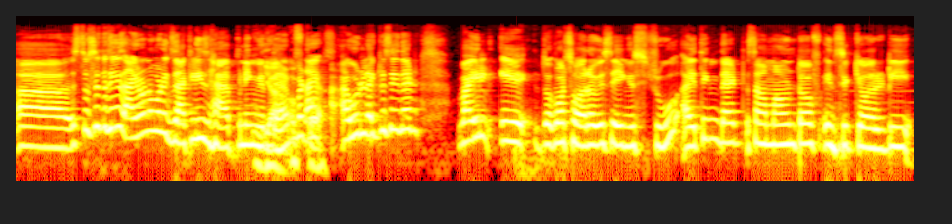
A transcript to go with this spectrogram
Uh, so, see, the thing is, I don't know what exactly is happening with Yeah, them, but I, course. I would like to say that while a, the- what Saurav is saying is true, I think that some amount of insecurity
